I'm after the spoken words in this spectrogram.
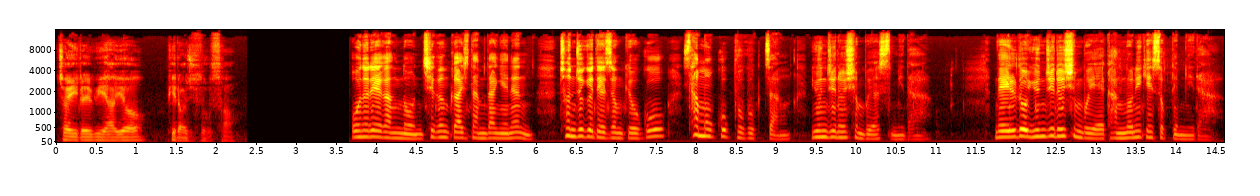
저희를 위하여 빌어주소서. 오늘의 강론 지금까지 담당에는 천주교 대전교구 사목국 부국장 윤진우 신부였습니다. 내일도 윤진우 신부의 강론이 계속됩니다.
